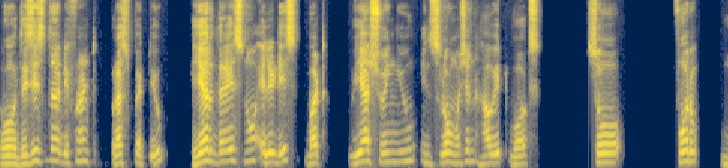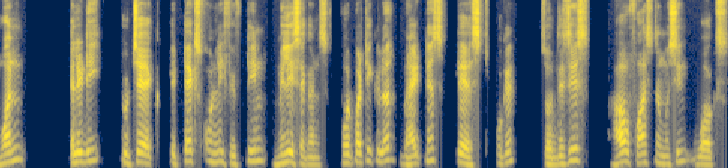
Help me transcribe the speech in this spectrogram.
So this is the different perspective. Here there is no LEDs, but we are showing you in slow motion how it works. So for one LED to check, it takes only 15 milliseconds for particular brightness test. Okay. So this is how fast the machine works.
